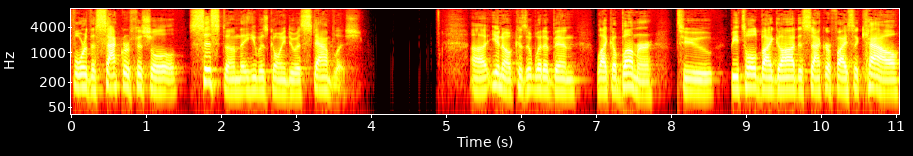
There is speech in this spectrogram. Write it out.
for the sacrificial system that he was going to establish. Uh, you know, because it would have been like a bummer to be told by God to sacrifice a cow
